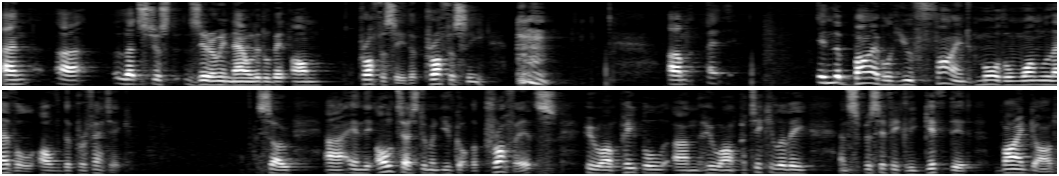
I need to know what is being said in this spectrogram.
And uh, let's just zero in now a little bit on prophecy. That prophecy um, in the Bible, you find more than one level of the prophetic. So, uh, in the Old Testament, you've got the prophets, who are people um, who are particularly and specifically gifted by God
